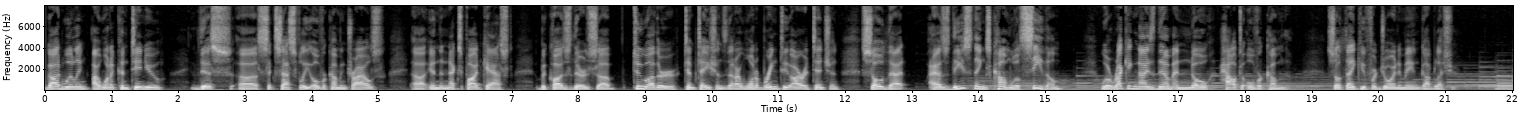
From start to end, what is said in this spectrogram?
God willing, I want to continue this uh, successfully overcoming trials uh, in the next podcast because there's uh, two other temptations that I want to bring to our attention so that as these things come, we'll see them, we'll recognize them, and know how to overcome them. So thank you for joining me, and God bless you.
